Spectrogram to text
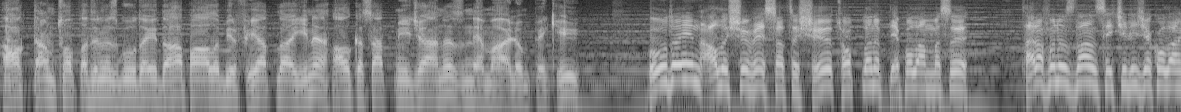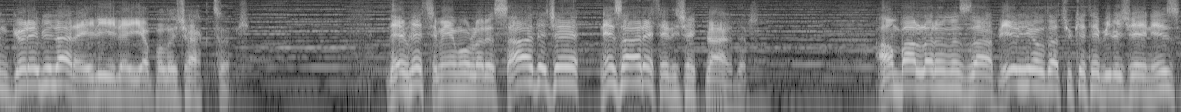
Halktan topladığınız buğdayı daha pahalı bir fiyatla yine halka satmayacağınız ne malum peki? Buğdayın alışı ve satışı, toplanıp depolanması tarafınızdan seçilecek olan görevliler eliyle yapılacaktır. Devlet memurları sadece nezaret edeceklerdir. Ambarlarınızda bir yılda tüketebileceğiniz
